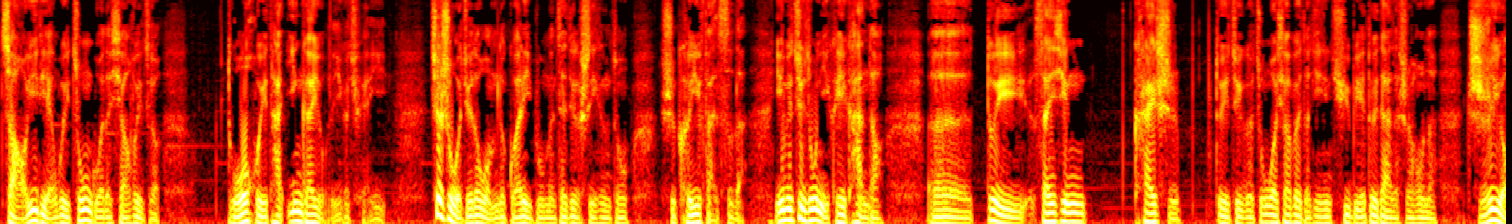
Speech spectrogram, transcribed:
早一点为中国的消费者夺回他应该有的一个权益？这是我觉得我们的管理部门在这个事情中是可以反思的，因为最终你可以看到，呃，对三星开始对这个中国消费者进行区别对待的时候呢，只有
